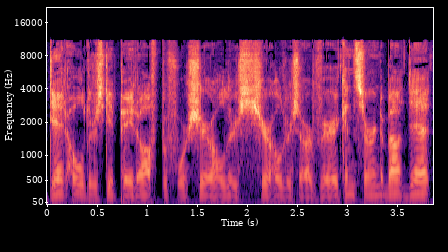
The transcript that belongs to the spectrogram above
debt holders get paid off before shareholders. Shareholders are very concerned about debt,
